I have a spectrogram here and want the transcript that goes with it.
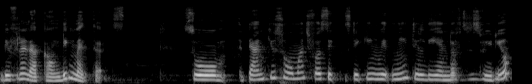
different accounting methods. So thank you so much for sticking with me till the end of this video.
